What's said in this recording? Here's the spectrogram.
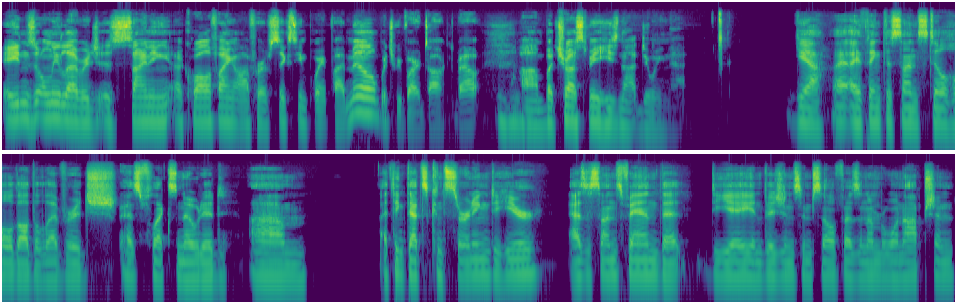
Ayton's only leverage is signing a qualifying offer of 16.5 mil, which we've already talked about. Mhm. Um, but trust me, he's not doing that. Yeah, I, I think the Suns still hold all the leverage, as Flex noted. Um, I think that's concerning to hear as a Suns fan that Da envisions himself as a number one option.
